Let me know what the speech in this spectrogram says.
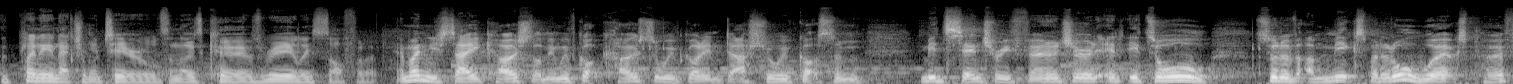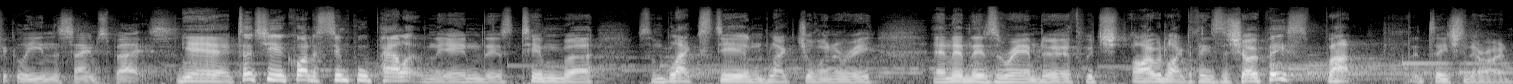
with plenty of natural materials and those curves really soften it. And when you say coastal, I mean, we've got coastal, we've got industrial, we've got some mid-century furniture. It, it's all sort of a mix, but it all works perfectly in the same space. Yeah, it's actually quite a simple palette in the end. There's timber, some black steel and black joinery, and then there's the rammed earth, which I would like to think is the showpiece, but it's each to their own.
